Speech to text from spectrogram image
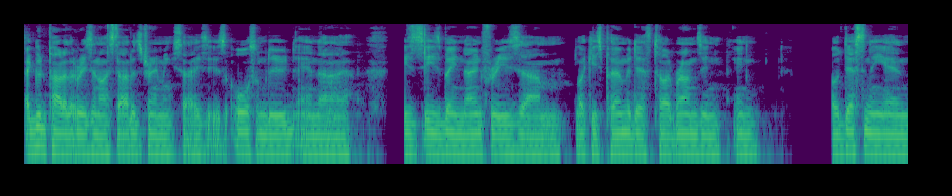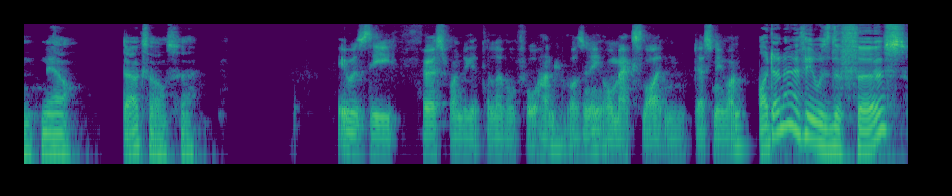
a good part of the reason I started streaming. So he's, he's an awesome dude, and uh, he's he's been known for his um like his permadeath type runs in in oh, Destiny and now Dark Souls. So he was the first one to get to level 400, wasn't he? Or max light in Destiny 1. I don't know if he was the first.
